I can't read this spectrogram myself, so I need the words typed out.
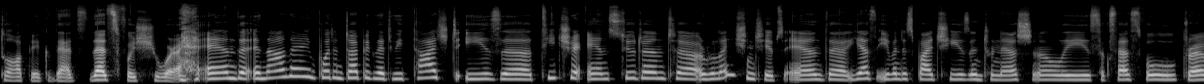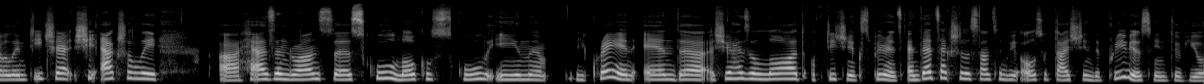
topic that's that's for sure. And another important topic that we touched is uh, teacher and student uh, relationships. And uh, yes even despite she is internationally successful traveling teacher she actually has and runs a school, local school in um, Ukraine, and uh, she has a lot of teaching experience. And that's actually something we also touched in the previous interview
